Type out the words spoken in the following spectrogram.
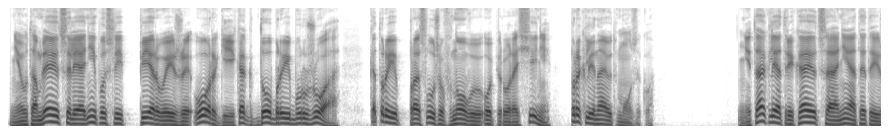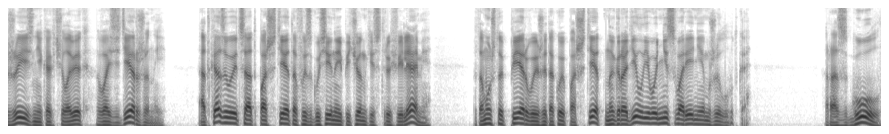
не утомляются ли они после первой же оргии, как добрые буржуа, которые, прослушав новую оперу Россини, проклинают музыку. Не так ли отрекаются они от этой жизни, как человек воздержанный, отказывается от паштетов из гусиной печенки с трюфелями, потому что первый же такой паштет наградил его несварением желудка. Разгул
